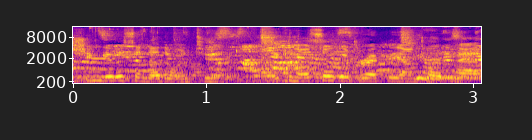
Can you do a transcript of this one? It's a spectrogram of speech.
She can give us another one too. It can also go directly onto our pad.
